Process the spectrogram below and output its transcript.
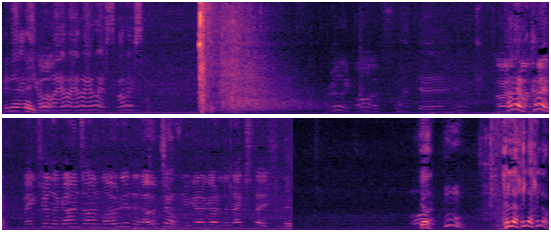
فين هي إيت. راه راه راه راه يفسخ راه يفسخ Really close. All All right, now come in. Make, make sure the gun's unloaded and open, and you're gonna go to the next station. يلا بو خليها خليها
